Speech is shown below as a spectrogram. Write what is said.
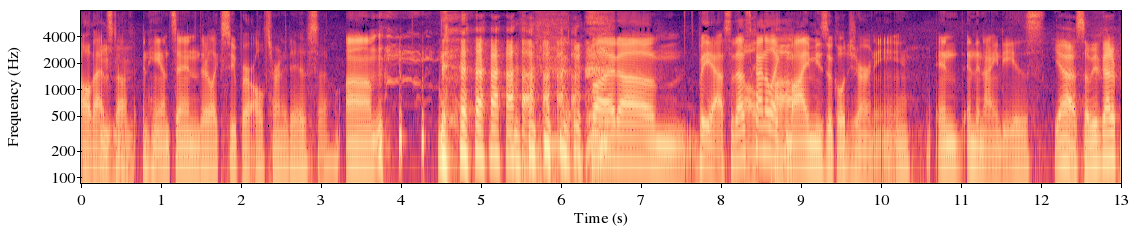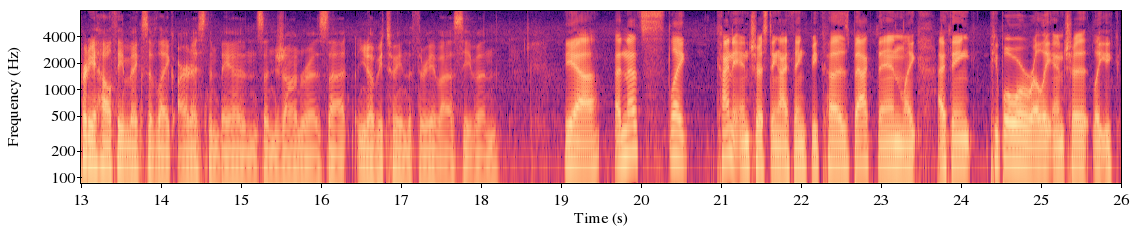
all that stuff, Mhm. and Hanson. They're like super alternative. So, um, but um, but yeah. So that's kind of like my musical journey in in the '90s. yeah, so we've got a pretty healthy mix of like artists and bands and genres that you know between the three of us even. Yeah, and that's like kind of interesting, I think, because back then, like, I think people were really inter- like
